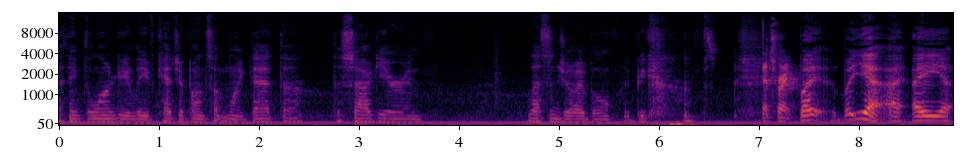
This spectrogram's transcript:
I think the longer you leave ketchup on something like that, the the soggier and less enjoyable it becomes. That's right. But but yeah, I I,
